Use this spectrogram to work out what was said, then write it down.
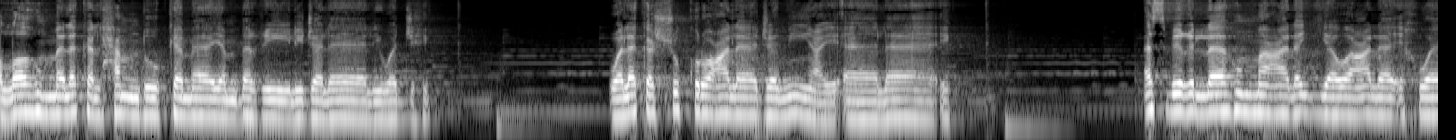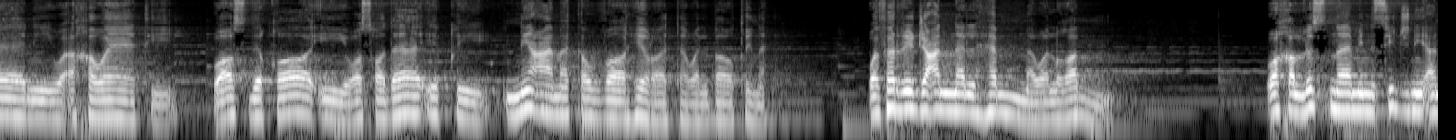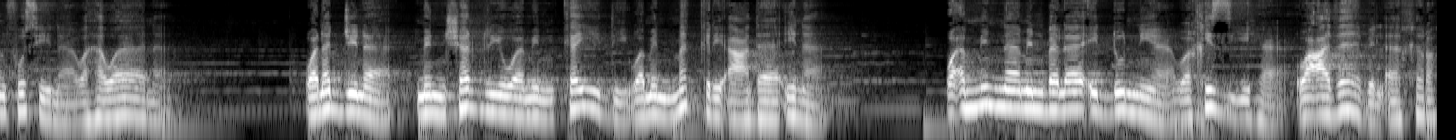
اللهم لك الحمد كما ينبغي لجلال وجهك ولك الشكر على جميع آلائك. أسبغ اللهم علي وعلى إخواني وأخواتي وأصدقائي وصدائقي نعمك الظاهرة والباطنة وفرج عنا الهم والغم وخلصنا من سجن أنفسنا وهوانا ونجنا من شر ومن كيد ومن مكر أعدائنا وأمنا من بلاء الدنيا وخزيها وعذاب الآخرة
